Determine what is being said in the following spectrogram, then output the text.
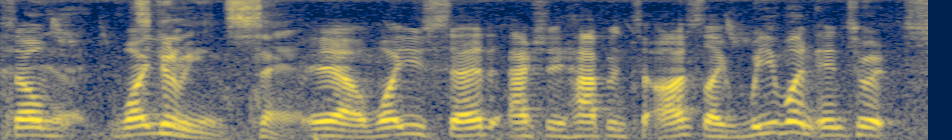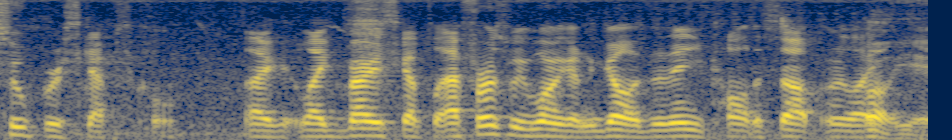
So it's what going you, to be insane. Yeah, what you said actually happened to us. Like we went into it super skeptical, like like very skeptical. At first we weren't gonna go, then you called us up. And we're like, Oh, yeah,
